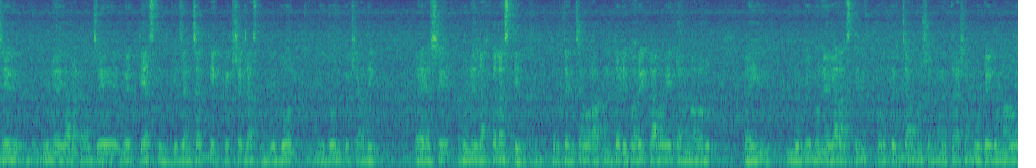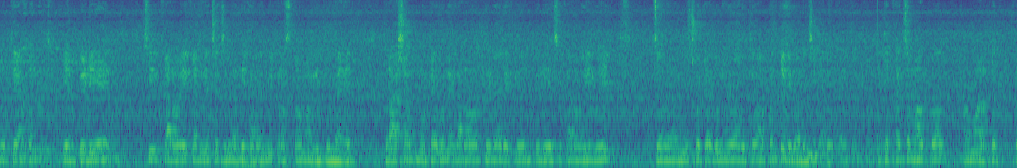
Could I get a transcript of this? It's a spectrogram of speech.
जे गुन्हेगार जे व्यक्ती असतील की ज्यांच्यात एकपेक्षा जास्त म्हणजे दोन म्हणजे आणि दोनपेक्षा अधिक काही असे गुन्हे दाखल असतील तर त्यांच्यावर आपण तडीपारी कारवाई करणार आहोत. काही मोठे गुन्हेगार असतील तर त्यांच्या अनुषंगाने त्या अशा मोठ्या गुन्ह्यावरती आपण एम पी डी एची कारवाई करण्याचे जिल्हाधिकाऱ्यांनी प्रस्ताव मागितलेले आहेत. तर अशा मोठ्या गुन्हेगारावरती डायरेक्टली एम पी डी एची कारवाई होईल. आणि छोट्या गुन्हेगारावरती आपण तडीपारीची कार्य करतो पथकाच्या मार्फत मार्फत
